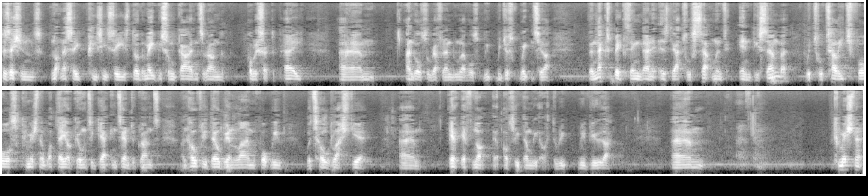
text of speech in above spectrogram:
positions, not necessarily PCCs, though there may be some guidance around public sector pay um, and also referendum levels. We, we just wait and see that. The next big thing then is the actual settlement in December, which will tell each force commissioner what they are going to get in terms of grants, and hopefully they'll be in line with what we were told last year. Um, if, if not, obviously then we have to re review that. Um, Commissioner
